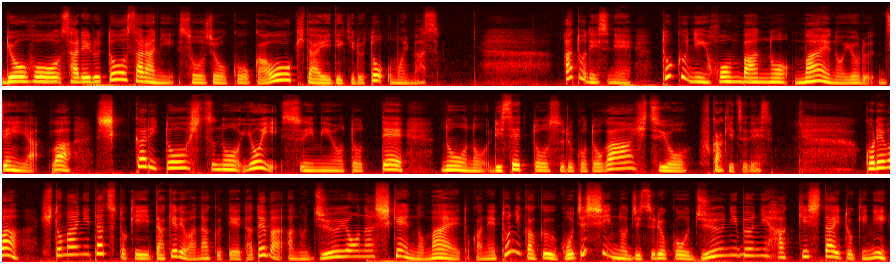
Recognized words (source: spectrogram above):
両方されるとさらに相乗効果を期待できると思います。あとですね特に本番の前の夜前夜はしっかりと質の良い睡眠をとって脳のリセットをすることが必要不可欠です。これは人前に立つ時だけではなくて例えばあの重要な試験の前とかねとにかくご自身の実力を十二分に発揮したい時に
